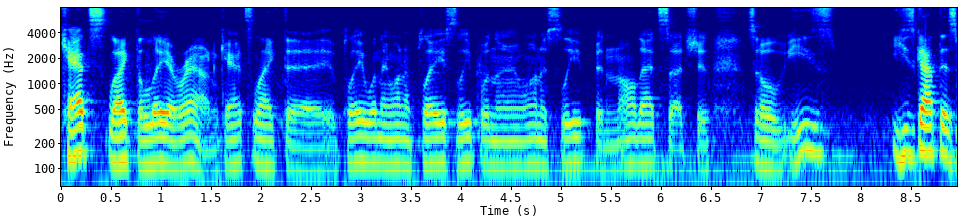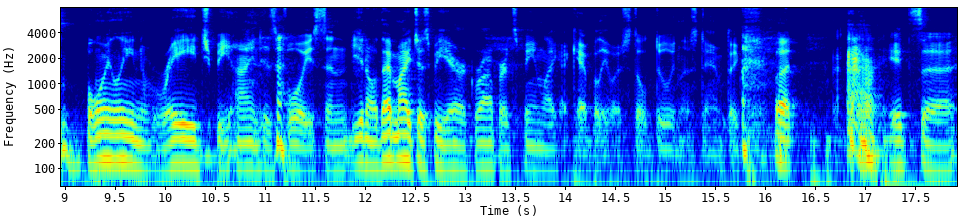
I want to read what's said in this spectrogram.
cats like to lay around. Cats like to play when they want to play, sleep when they want to sleep, and all that such. So he's he's got this boiling rage behind his voice, and you know that might just be Eric Roberts being like, "I can't believe I'm still doing this damn thing," but it's uh.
